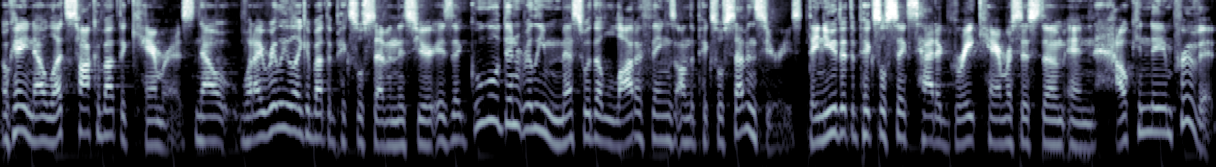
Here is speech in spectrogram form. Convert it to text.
Okay, now let's talk about the cameras. Now, what I really like about the Pixel 7 this year is that Google didn't really mess with a lot of things on the Pixel 7 series. They knew that the Pixel 6 had a great camera system and how can they improve it?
